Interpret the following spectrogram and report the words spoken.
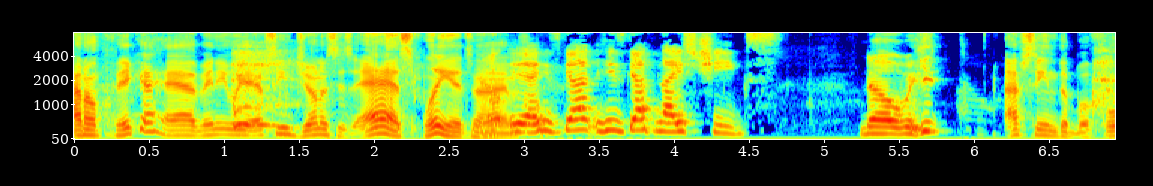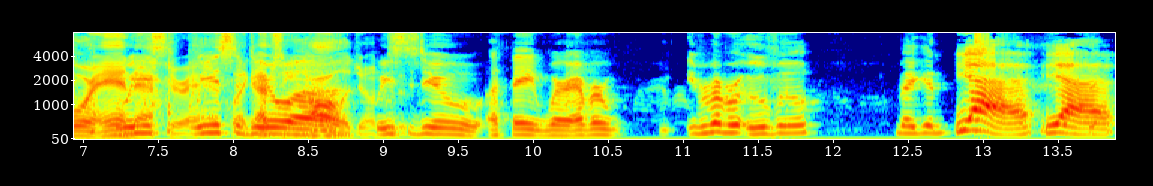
I don't think I have. Anyway, I've seen Jonas's ass plenty of times. Yeah, he's got he's got nice cheeks. No, we I've seen the before and we used, after. we used to Like, I've do seen all uh, of we used to do a thing wherever you remember ooVoo, Megan. Yeah, yeah.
